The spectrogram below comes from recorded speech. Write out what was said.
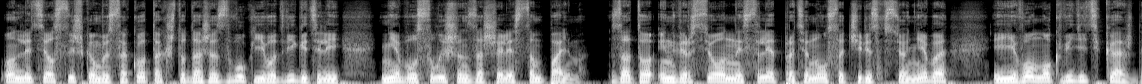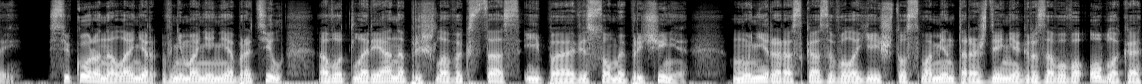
Он летел слишком высоко, так что даже звук его двигателей не был слышен за шелестом пальм. Зато инверсионный след протянулся через все небо, и его мог видеть каждый. Сикора на лайнер внимания не обратил, а вот Лариана пришла в экстаз и по весомой причине. Мунира рассказывала ей, что с момента рождения грозового облака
